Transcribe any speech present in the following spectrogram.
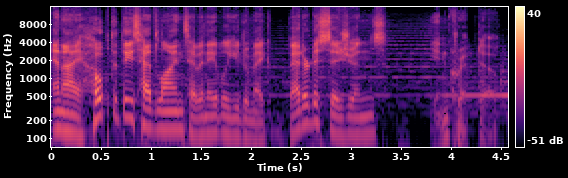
and I hope that these headlines have enabled you to make better decisions in crypto.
